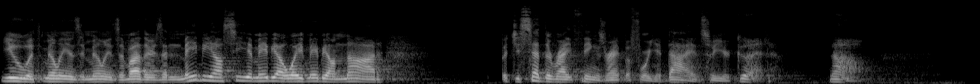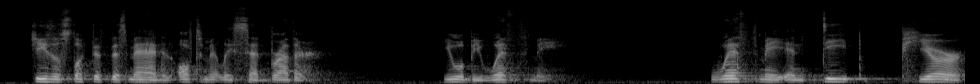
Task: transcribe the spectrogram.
you with millions and millions of others, and maybe I'll see you, maybe I'll wave, maybe I'll nod, but you said the right things right before you died, so you're good. No. Jesus looked at this man and ultimately said, Brother, you will be with me. With me in deep, pure,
